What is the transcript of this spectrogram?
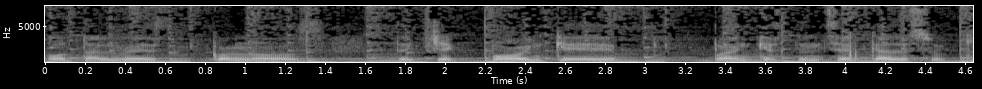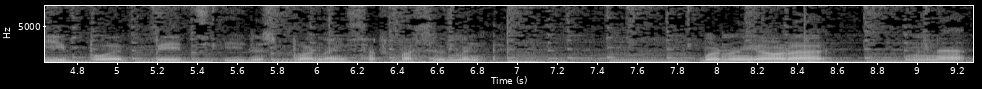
o tal vez con los de checkpoint que puedan que estén cerca de su equipo de pits y les puedan avisar fácilmente. Bueno y ahora una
